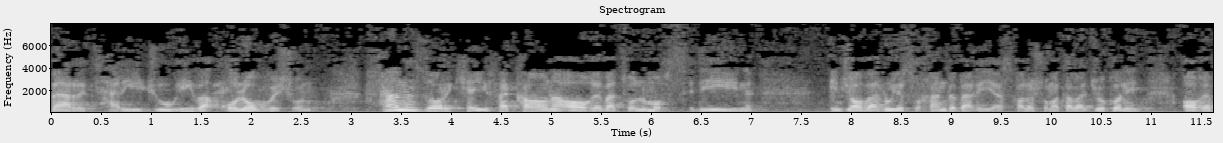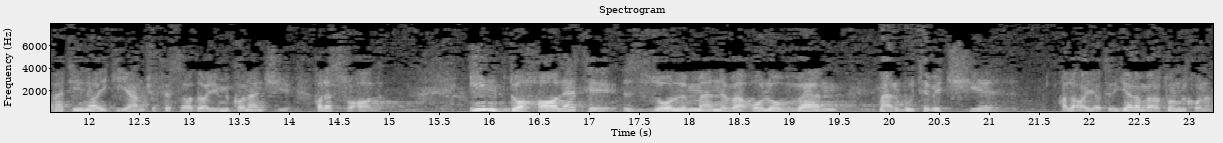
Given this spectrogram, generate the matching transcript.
برتریجویی و علوشون. فنظر کیف کان عاقبت المفسدین. اینجا و روی سخن به بقیه است. حالا شما توجه کنید عاقبت اینایی که همچه فسادایی می‌کنن چیه؟ حالا سوال. این دو حالت ظلمن و علوون مربوط به چیه؟ حالا آیات دیگرم براتون می‌خونم.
